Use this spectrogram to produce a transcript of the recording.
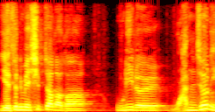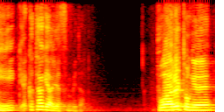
예수님의 십자가가 우리를 완전히 깨끗하게 하였습니다. 부활을 통해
